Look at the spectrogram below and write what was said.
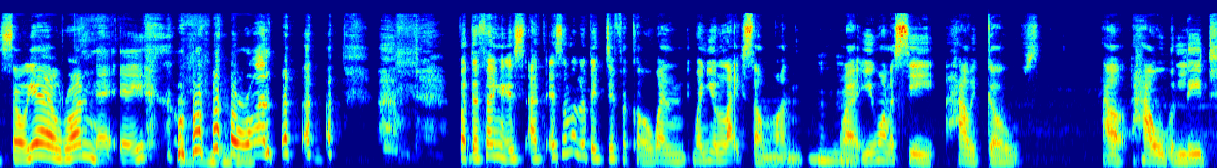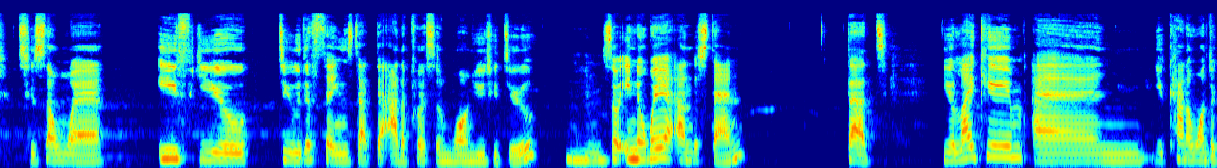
so yeah, run, eh? eh? run. but the thing is, it's a little bit difficult when when you like someone, Mhm. right? You want to see how it goes, how how it would lead to somewhere if you do the things that the other person want you to do. Mhm. So in a way, I understand that you like him and you kind of want to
